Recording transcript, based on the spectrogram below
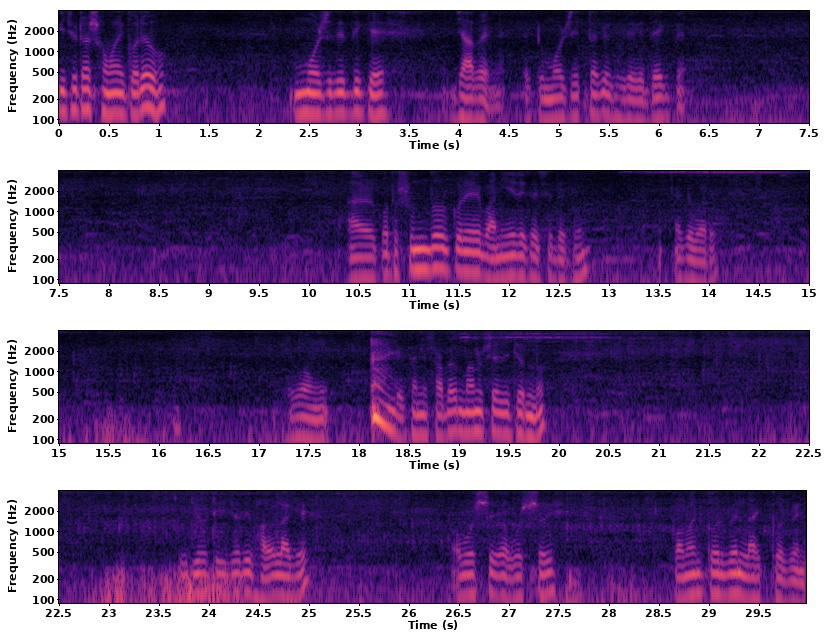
কিছুটা সময় করেও মসজিদের দিকে যাবেন, একটু মসজিদটাকে ঘুরে দেখবেন। আর কত সুন্দর করে বানিয়ে রেখেছে দেখুন, একেবারে। এবং এখানে সাধারণ মানুষের জন্য ভিডিওটি যদি ভালো লাগে, অবশ্যই অবশ্যই কমেন্ট করবেন, লাইক করবেন।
